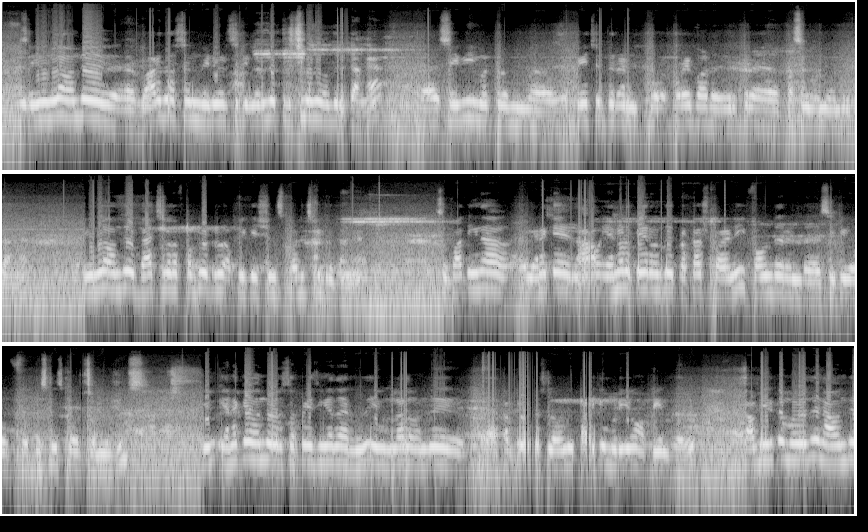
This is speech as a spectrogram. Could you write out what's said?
இவங்களாம் இவங்கெல்லாம் வந்து பாரதிதாசன் யூனிவர்சிட்டியிலேருந்து திருச்சியிலேருந்து வந்திருக்காங்க. செவி மற்றும் பேச்சுத்திறன் குறை- குறைபாடு இருக்கிற பசங்க வந்து வந்திருக்காங்க. இவங்களாம் வந்து பேச்சுலர் ஆஃப் கம்ப்யூட்டர் அப்ளிகேஷன்ஸ் படிச்சுக்கிட்டு இருக்காங்க. ஸோ பார்த்தீங்கன்னா எனக்கே நான் என்னோட பேர் வந்து Prakash Palani founder and city of business code solutions எனக்கே வந்து ஒரு சர்ப்ரைசிங்காக தான் இருந்தது. இவங்களால வந்து கம்ப்யூட்டர்ஸில் வந்து படிக்க முடியும் அப்படின்றது. அப்படி இருக்கும்பொழுது நான் வந்து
